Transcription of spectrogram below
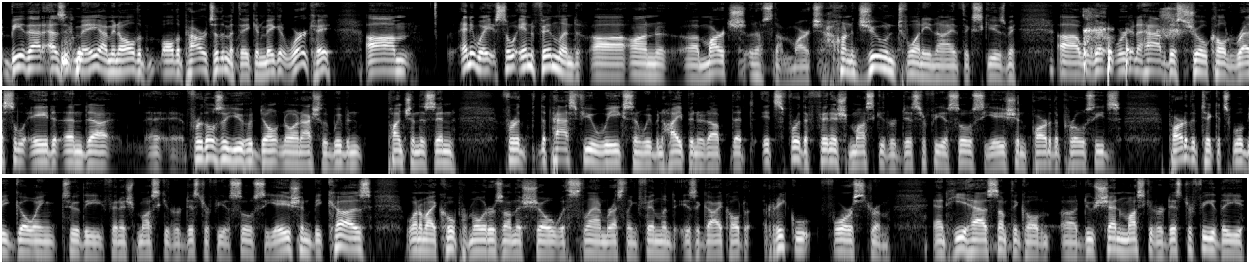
be that as it may, I mean, all the all the power to them if they can make it work. Hey, um, anyway, so in Finland uh, on uh, March, no, it's not March, on June 29th, excuse me, uh, we're gonna, we're to have this show called Wrestle Aid, and uh, uh, for those of you who don't know, and actually we've been punching this in for the past few weeks, and we've been hyping it up that it's for the Finnish Muscular Dystrophy Association. Part of the proceeds, part of the tickets will be going to the Finnish Muscular Dystrophy Association because one of my co promoters on this show with Slam Wrestling Finland is a guy called Riku Forstrom, and he has something called uh, Duchenne Muscular Dystrophy. The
